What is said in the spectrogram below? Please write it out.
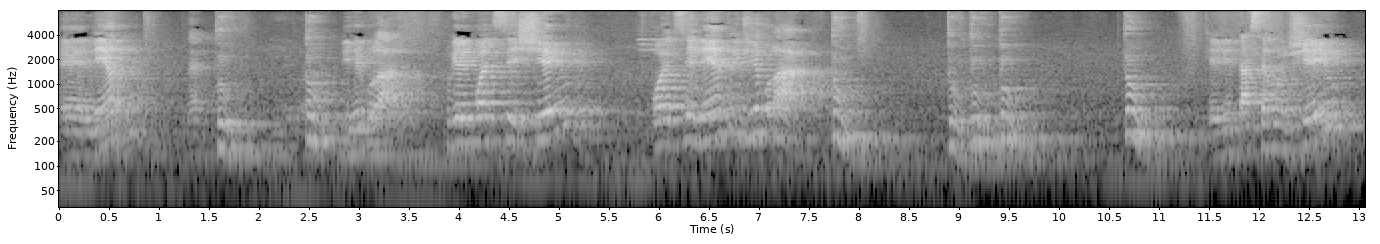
é lento, né? Tum, tum, irregular. Porque ele pode ser cheio, pode ser lento e desregular. Tum, tum, tum, tum, tum. Ele está sendo cheio,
